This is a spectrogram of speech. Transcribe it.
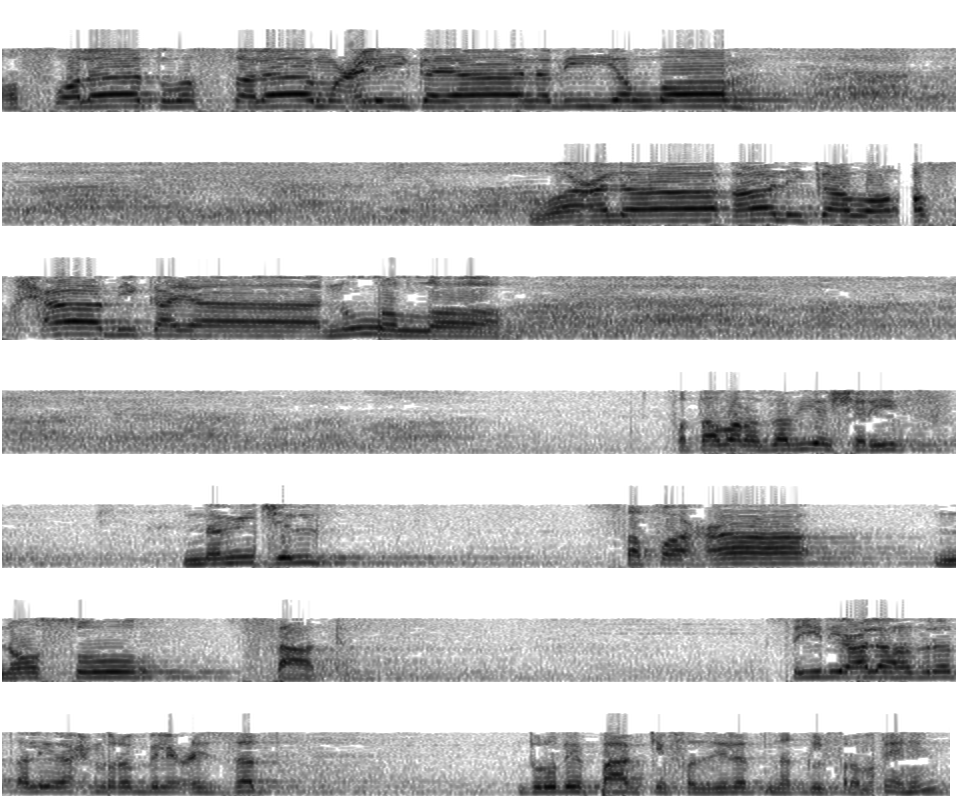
الصلاة والسلام عليك يا نبي الله. وعلى آلك وأصحابك يا نور الله. فتح رضویہ شریف نوی جلد صفحہ نو سو سات. سید اعلی حضرت علی رحمت رب العزت درود پاک کی فضیلت نقل فرماتے ہیں۔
